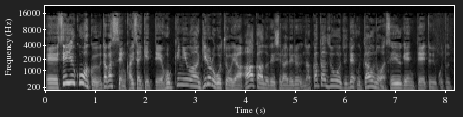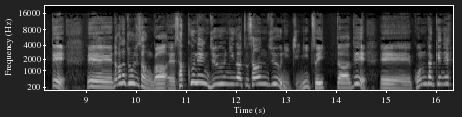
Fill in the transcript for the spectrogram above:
えー、声優紅白歌合戦開催決定発起人はギロロ5丁やアーカードで知られる中田ジョージで歌うのは声優限定ということで、えー、中田ジョージさんが、えー、昨年12月30日にツイッターで、えー、こんだけね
